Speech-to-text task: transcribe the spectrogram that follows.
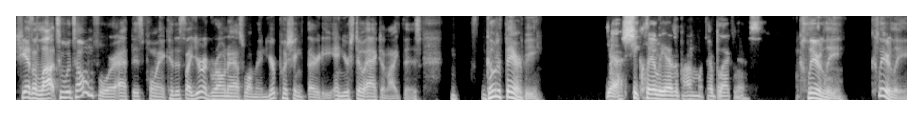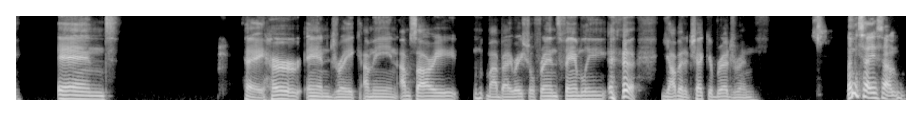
she has a lot to atone for at this point because it's like you're a grown ass woman, you're pushing 30 and you're still acting like this. Go to therapy. Yeah, she clearly has a problem with her blackness. Clearly, clearly. And hey, her and Drake, I mean, I'm sorry, my biracial friends, family, y'all better check your brethren. Let me tell you something.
